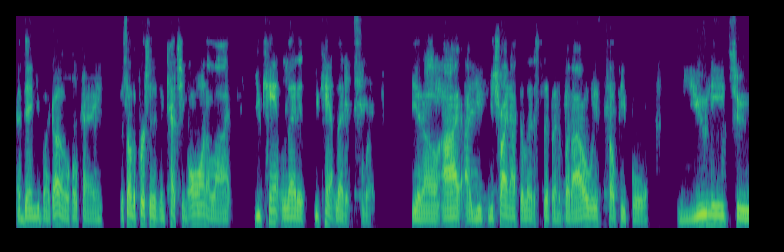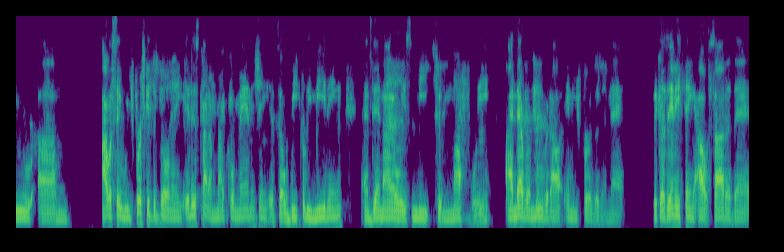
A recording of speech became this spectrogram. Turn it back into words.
and then you're like, oh, okay, this other person isn't catching on a lot. You can't let it. You can't let it slip. You know, I, I you, you try not to let it slip, but I always tell people you need to um, I would say when you first get the building, it is kind of micromanaging. It's a weekly meeting, and then I always meet to monthly. I never move it out any further than that because anything outside of that,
